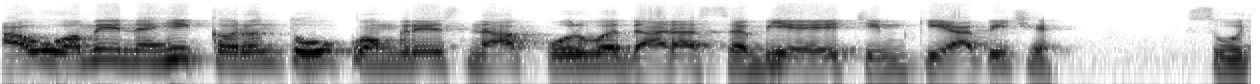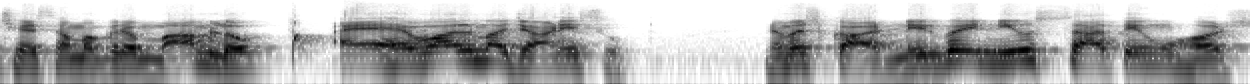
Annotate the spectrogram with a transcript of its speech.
આવું અમે નહીં, પરંતુ કોંગ્રેસના પૂર્વ ધારાસભ્યએ ચીમકી આપી છે. શું છે સમગ્ર મામલો? આ અહેવાલમાં જાણીશું. નમસ્કાર, નિર્ભય ન્યૂઝ સાથે હું હર્ષ.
